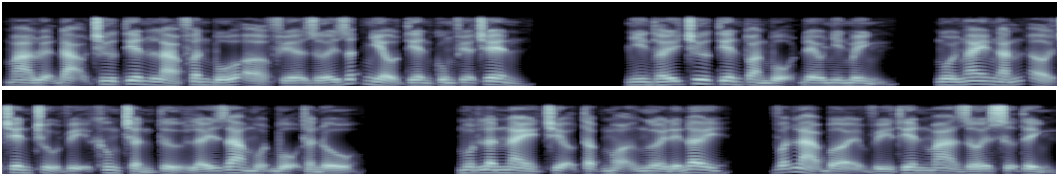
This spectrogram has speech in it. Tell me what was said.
mà luyện đạo chư tiên là phân bố ở phía dưới rất nhiều tiên cung phía trên. Nhìn thấy chư tiên toàn bộ đều nhìn mình, ngồi ngay ngắn ở trên chủ vị không trần tử lấy ra một bộ thần đồ. Một lần này triệu tập mọi người đến đây, vẫn là bởi vì thiên ma giới sự tình.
